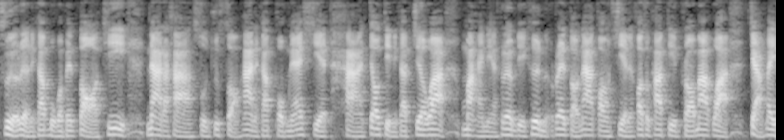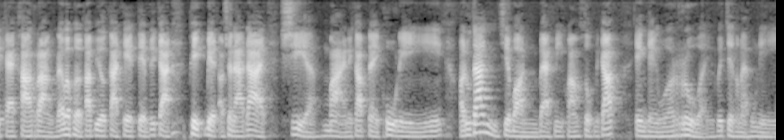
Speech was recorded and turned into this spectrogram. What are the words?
เสือเหลืองนะครับบุกมาเป็นต่อที่หน้าราคา 0.25 นะครับผมแนะเชียร์ทางเจ้าถิ่นนะครับเชื่อว่ามาเนี่ยเริ่มดีขึ้นเล่นต่อหน้ากองเชียร์และข้อสภาพทีมพร้อมมากกว่าจะไม่แพ้คารัง และเผื่อครับมีโอกาสเทเต็มด้วยการพลิกเบียดเอาชนะได้เชียร์มานะครับในคู่นี้ขอทุกท่านเชียร์บอลแบบมีความสุขนะครับเฮงๆรวยไว้เจอกันใหม่พรุ่งนี้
